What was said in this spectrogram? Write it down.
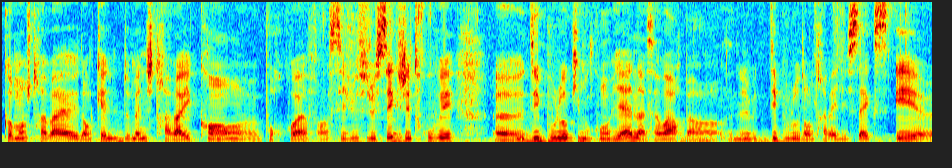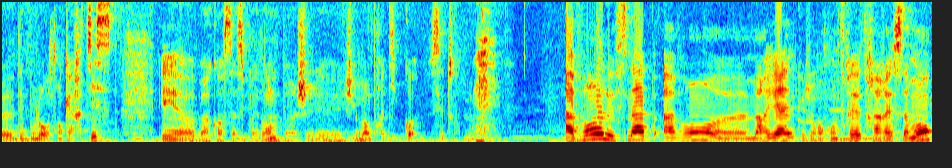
comment je travaille, dans quel domaine je travaille, quand, euh, pourquoi. Enfin, c'est juste, je sais que j'ai trouvé des boulots qui me conviennent, à savoir ben, des boulots dans le travail du sexe et des boulots en tant qu'artiste. Et ben, quand ça se présente, ben, je, je les mets en pratique, quoi. C'est tout. Avant le Snap, avant euh, Marianne que j'ai rencontrée très récemment,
